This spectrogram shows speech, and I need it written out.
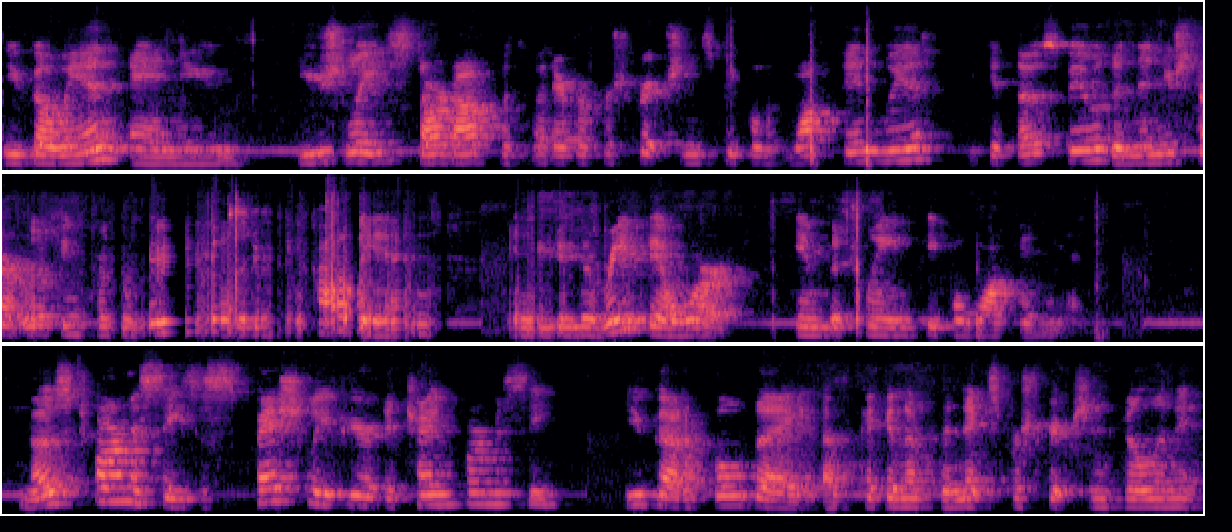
You go in and you usually start off with whatever prescriptions people have walked in with get those filled, and then you start looking for the refills that have been called in, and you do the refill work in between people walking in. Most pharmacies, especially if you're at a chain pharmacy, you've got a full day of picking up the next prescription, filling it,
